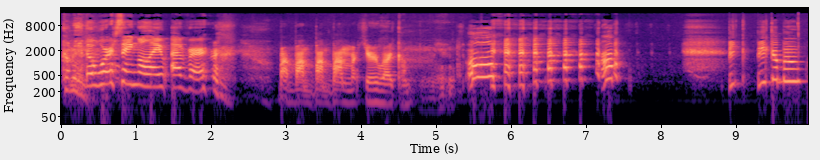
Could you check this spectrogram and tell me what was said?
Come in. The worst angle I ever. Bum, bum, bum, bum. Here I come. Oh! Up! Peek, peekaboo!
